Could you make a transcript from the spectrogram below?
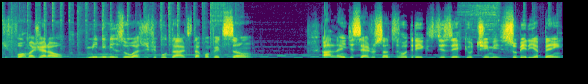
de forma geral, minimizou as dificuldades da competição. Além de Sérgio Santos Rodrigues dizer que o time subiria bem,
